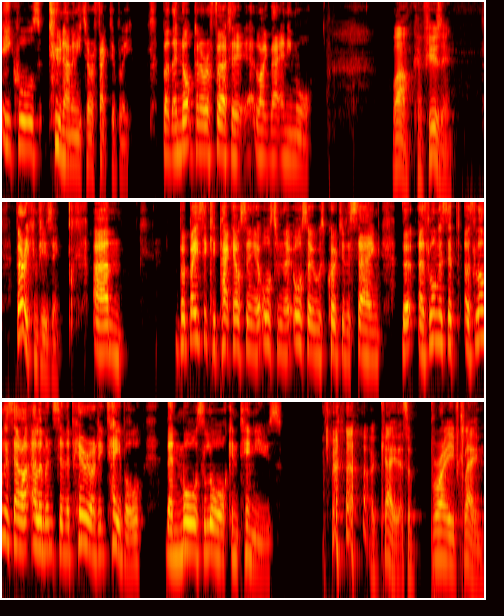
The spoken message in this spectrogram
equals two nanometer effectively, but they're not going to refer to it like that anymore. Wow. Confusing. Very confusing. Um, but basically, Pat Gelsinger also also was quoted as saying that as long as the, as long as there are elements in the periodic table, then Moore's law continues. okay, that's a brave claim.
